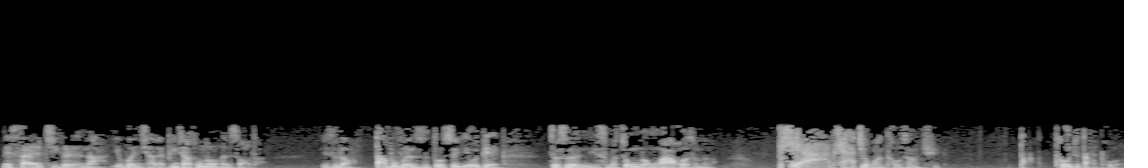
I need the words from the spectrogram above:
那三十几个人呐，一问下来，贫下中农很少的，你知道，大部分是都是有点，就是你什么中农啊或什么的。啪啪就往头上去，打头就打破了。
